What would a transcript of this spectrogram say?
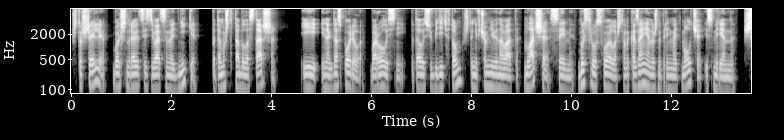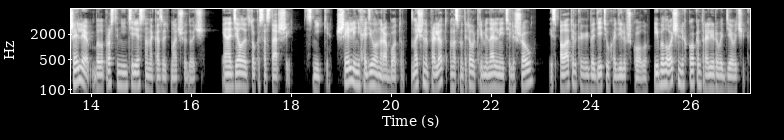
что Шелли больше нравится издеваться над Ники, потому что та была старше, и иногда спорила, боролась с ней, пыталась убедить в том, что ни в чем не виновата. Младшая, Сэмми, быстро усвоила, что наказание нужно принимать молча и смиренно. Шелли было просто неинтересно наказывать младшую дочь. И она делала это только со старшей, с Никки. Шелли не ходила на работу. Ночью напролет она смотрела криминальные телешоу и спала только, когда дети уходили в школу. Ей было очень легко контролировать девочек.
